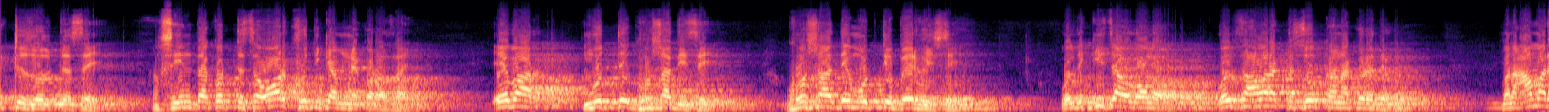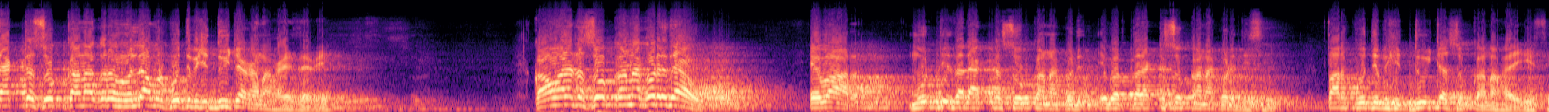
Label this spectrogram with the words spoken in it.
একটু জ্বলতেছে। চিন্তা করতেছে, ওর ক্ষতি কেমনে করা যায়? এবার মূর্তি ঘোষা দিছে। ঘোষা দিয়ে মূর্তি বের হয়েছে বলতে কি চাও বলো? বলছে, আমার একটা চোখ কানা করে দেবো। মানে আমার একটা চোখ কানা করে হলে আমার প্রতিবেশী দুইটা কানা হয়ে যাবে। আমার একটা চোখ কানা করে দাও। এবার মূর্তি তার একটা চোখ কানা করে, এবার তার একটা চোখ কানা করে দিছে। তার প্রতিবেশী দুইটা চোখ কানা হয়ে গেছে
